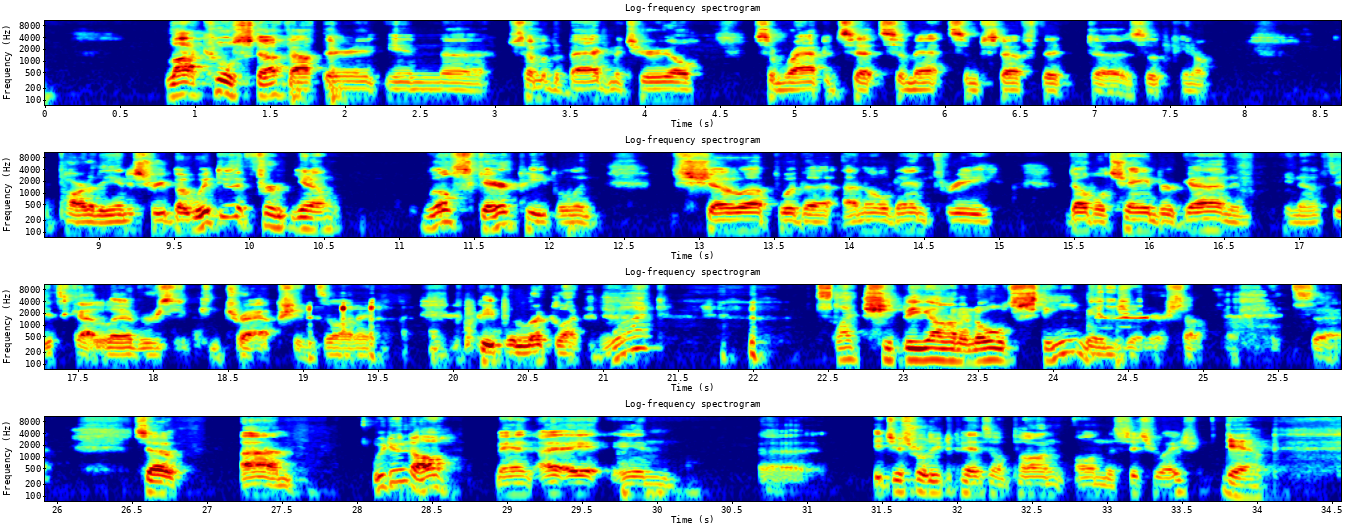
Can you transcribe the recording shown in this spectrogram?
a lot of cool stuff out there in, in uh, some of the bag material, some rapid set cement, some stuff that uh, is you know part of the industry. But we do it for you know we'll scare people and show up with a, an old M3 double chamber gun and you know it's got levers and contraptions on it. people look like what? It's like should be on an old steam engine or something. It's uh, so um, we do it all, man. I, in uh, it just really depends upon on the situation. Yeah,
